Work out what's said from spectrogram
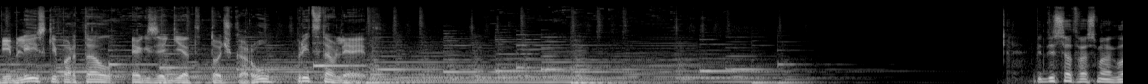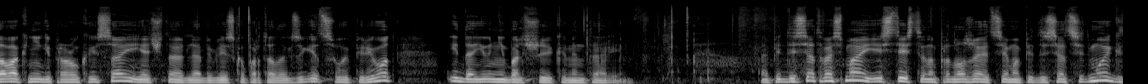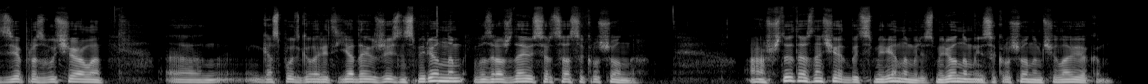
Библейский портал экзегет.ру представляет. Пятьдесят восьмая глава книги пророка Исаии. Я читаю для библейского портала «Экзегет» свой перевод и даю небольшие комментарии. 58-я, естественно, продолжает тема 57-й, где прозвучало э, Господь говорит, «Я даю жизнь смиренным, возрождаю сердца сокрушенных». А что это означает быть смиренным или смиренным и сокрушенным человеком?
